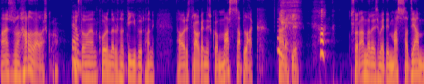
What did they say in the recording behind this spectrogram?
aðeins svona harðara sko. Þú veist, og hann korundar svona dýfur þannig, þá eru strákarnir sko massablag það er eitt lið. Og svo er annar lið sem heitir massajam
